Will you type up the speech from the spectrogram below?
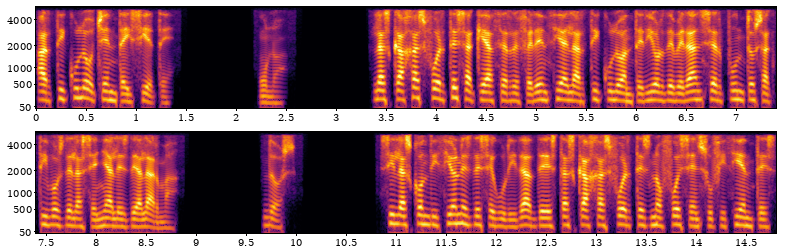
Artículo 87. 1. Las cajas fuertes a que hace referencia el artículo anterior deberán ser puntos activos de las señales de alarma. 2. Si las condiciones de seguridad de estas cajas fuertes no fuesen suficientes,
